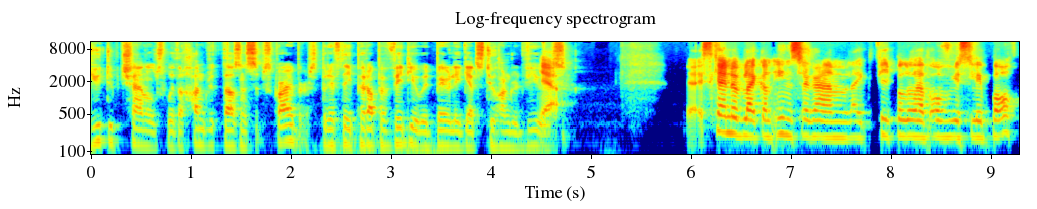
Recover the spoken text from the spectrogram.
youtube channels with a 100000 subscribers but if they put up a video it barely gets 200 views Yeah. Yeah, it's kind of like on Instagram, like people who have obviously bought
